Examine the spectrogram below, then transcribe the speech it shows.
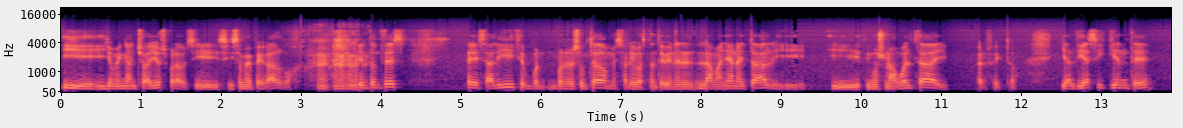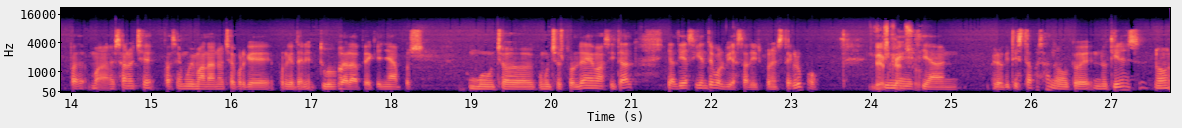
y, yo me engancho a ellos para ver si, si se me pega algo. y entonces eh, salí, hice un buen, resultado, me salió bastante bien en la mañana y tal, y, hicimos una vuelta y perfecto. Y al día siguiente, esa noche pasé muy mala noche porque, porque tuve a la pequeña pues mucho, con muchos problemas y tal, y al día siguiente volví a salir con este grupo. Y me decían, pero ¿qué te está pasando? no tienes, no,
